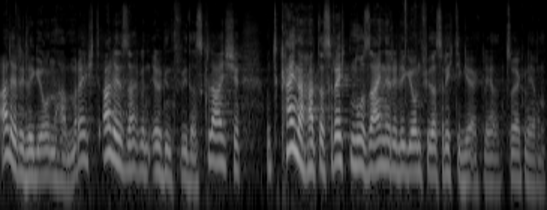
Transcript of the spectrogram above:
alle Religionen haben Recht, alle sagen irgendwie das Gleiche und keiner hat das Recht, nur seine Religion für das Richtige zu erklären.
